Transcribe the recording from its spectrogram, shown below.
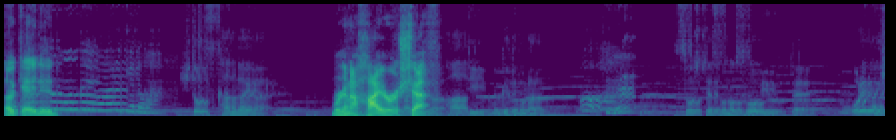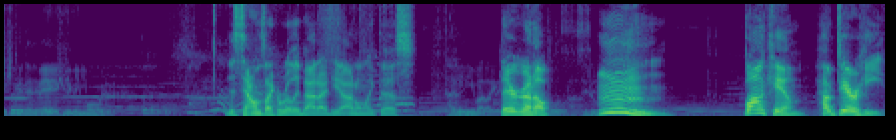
okay, dude. We're gonna hire a chef. This sounds like a really bad idea. I don't like this. They're gonna... Mmm! Bonk him! How dare he?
